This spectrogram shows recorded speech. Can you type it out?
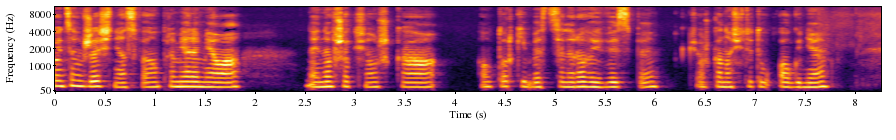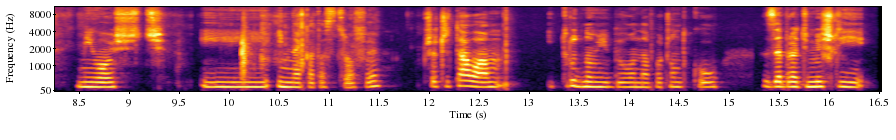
końcem września swoją premierę miała najnowsza książka autorki bestsellerowej Wyspy. Książka nosi tytuł Ognie, Miłość i inne katastrofy. Przeczytałam i trudno mi było na początku zebrać myśli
